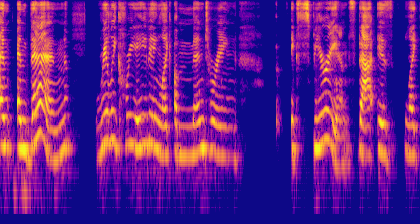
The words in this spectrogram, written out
And and then really creating like a mentoring experience that is like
